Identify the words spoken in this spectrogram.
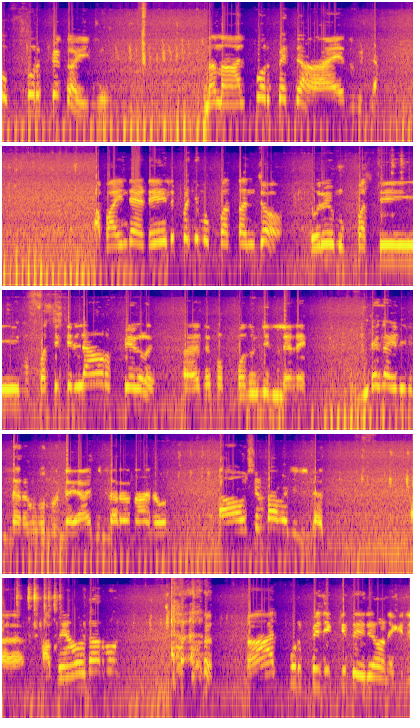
മുപ്പത് റുപ്യ കഴിഞ്ഞു. എന്നാ നാല്പത് റുപ്യ ആയതുമില്ല അപ്പൊ അതിന്റെ ഇടയിൽ ഇപ്പൊ ഇനി മുപ്പത്തഞ്ചോ ഒരു മുപ്പത്തി മുപ്പത്തി ചില്ലാ റുപ്യകൾ അതായത് മുപ്പതും ചില്ലറെ എന്റെ കയ്യിൽ ചില്ലറകളൊന്നുമില്ല. ആ ചില്ലറ നാനോ ആവശ്യം. ആ, അപ്പൊ ഞങ്ങളോട് പറഞ്ഞു നാൽപ്പത് റുപ്യക്ക് തരുവാണെങ്കിൽ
